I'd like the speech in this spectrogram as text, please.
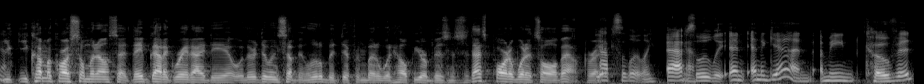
Yeah. You, you come across someone else that they've got a great idea or they're doing something a little bit different, but it would help your business. So That's part of what it's all about, correct? Absolutely. Yeah. Absolutely. And and again, I mean, COVID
